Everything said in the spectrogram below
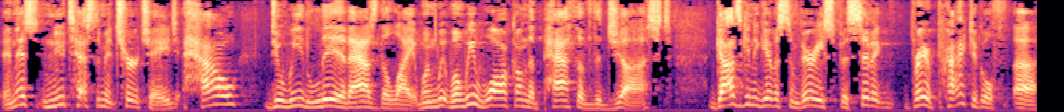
in this New Testament church age, how do we live as the light? When we, when we walk on the path of the just, God's going to give us some very specific, very practical uh,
